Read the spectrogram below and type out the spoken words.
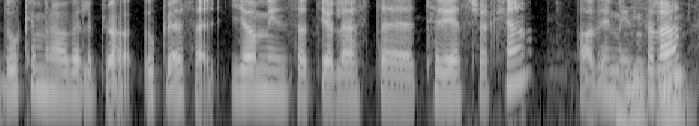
då kan man ha väldigt bra upplevelser. Jag minns att jag läste Therese Jacquin av Emile Zola. Mm, mm.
